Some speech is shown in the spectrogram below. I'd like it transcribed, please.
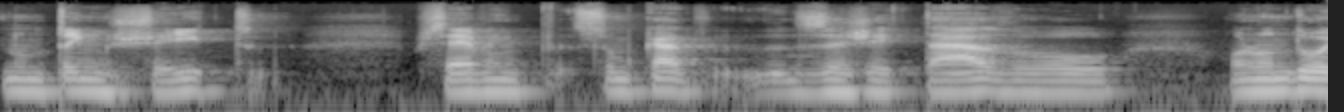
não um jeito, percebem? Sou um bocado desajeitado ou, ou não dou.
